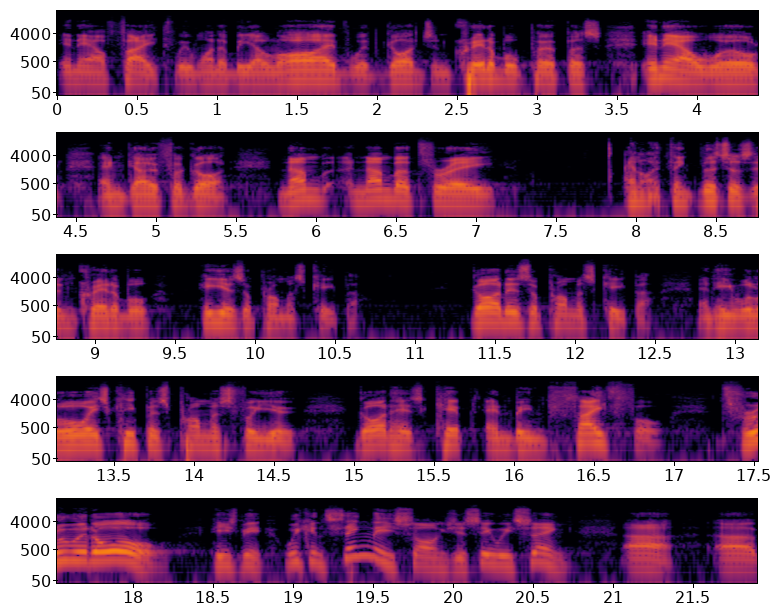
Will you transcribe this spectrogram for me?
in our faith. We want to be alive with God's incredible purpose in our world and go for God. Number, number three, and I think this is incredible, He is a promise keeper. God is a promise keeper, and He will always keep His promise for you. God has kept and been faithful through it all. He's been. We can sing these songs. You see, we sing uh, uh,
